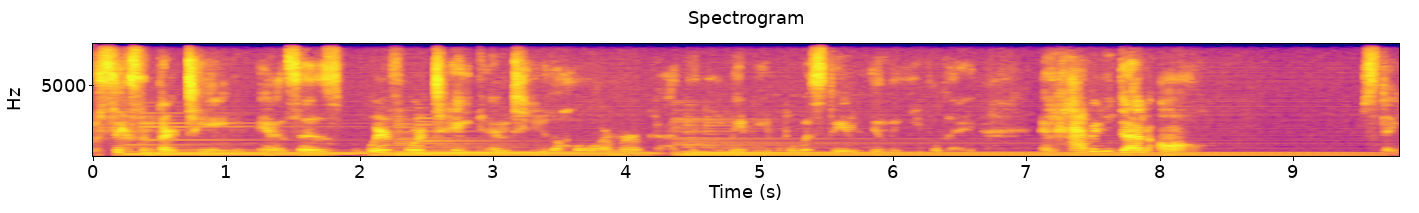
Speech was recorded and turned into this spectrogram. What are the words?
6 and 13, and it says, Wherefore take unto you the whole armor of God, that ye may be able to withstand in the evil day, and having done all, stand.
